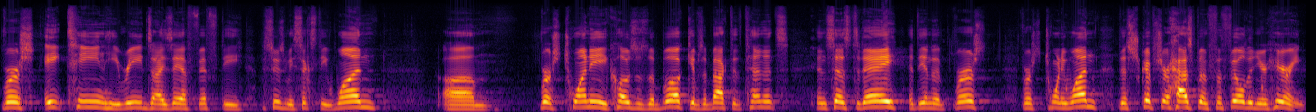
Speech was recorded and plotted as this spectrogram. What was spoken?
Verse 18, he reads Isaiah 50, excuse me, 61. Um, verse 20, he closes the book, gives it back to the tenants and says, Today, at the end of the verse, verse 21, this scripture has been fulfilled in your hearing.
